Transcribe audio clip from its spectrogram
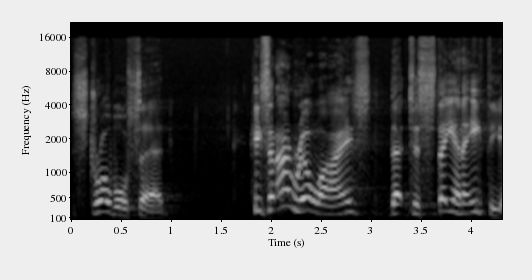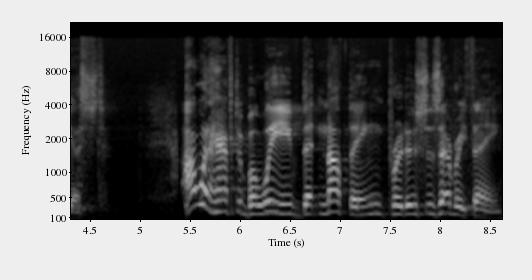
Strobel said. He said, I realized that to stay an atheist, I would have to believe that nothing produces everything,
